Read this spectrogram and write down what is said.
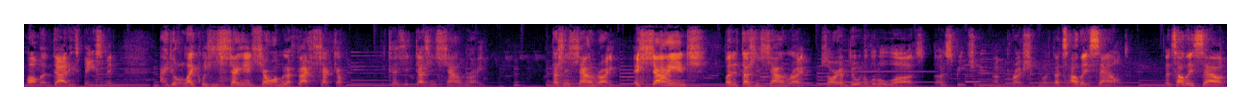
mama and daddy's basement. I don't like what he's saying, so I'm gonna fact check him because it doesn't sound right. It doesn't sound right. It's science, but it doesn't sound right. Sorry, I'm doing a little uh, uh, speech impression, but that's how they sound. That's how they sound.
